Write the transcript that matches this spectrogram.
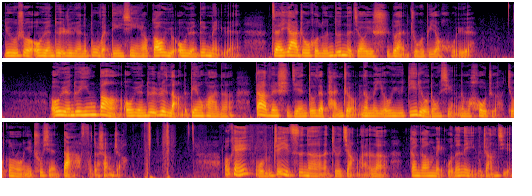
例如说，欧元兑日元的不稳定性要高于欧元兑美元，在亚洲和伦敦的交易时段就会比较活跃。欧元兑英镑、欧元兑瑞郎的变化呢？大部分时间都在盘整，那么由于低流动性，那么后者就更容易出现大幅的上涨。OK，我们这一次呢就讲完了刚刚美国的那一个章节，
